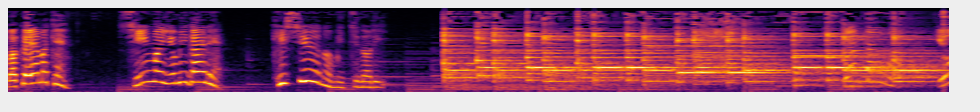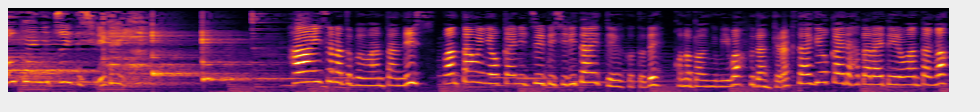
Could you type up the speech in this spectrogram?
和歌山県、神話蘇れ、紀州の道のり。妖怪について知りたい。はーい、空飛ぶワンタンです。ワンタンは妖怪について知りたいということで、この番組は普段キャラクター業界で働いているワンタンが、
